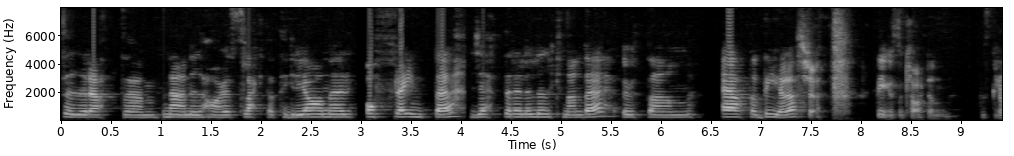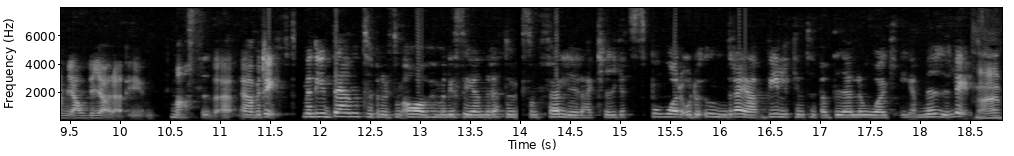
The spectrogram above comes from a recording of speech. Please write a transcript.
säger att um, när ni har slaktat tigrianer, offra inte getter eller liknande, utan äta deras kött. Det är ju såklart en det skulle de ju aldrig göra, det är en massiv överdrift. Men det är den typen av liksom avhumaniserande retorik som följer det här krigets spår och då undrar jag vilken typ av dialog är möjlig? Nej,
